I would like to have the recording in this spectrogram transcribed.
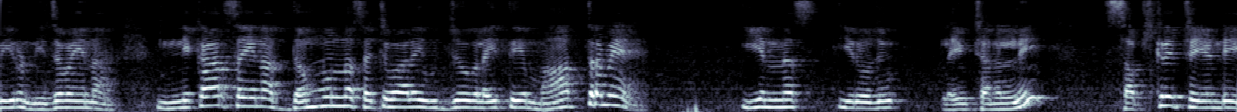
మీరు నిజమైన నికార్సైన దమ్మున్న సచివాలయ ఉద్యోగులైతే మాత్రమే ఈఎన్ఎస్ ఈరోజు లైవ్ ఛానల్ని సబ్స్క్రైబ్ చేయండి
